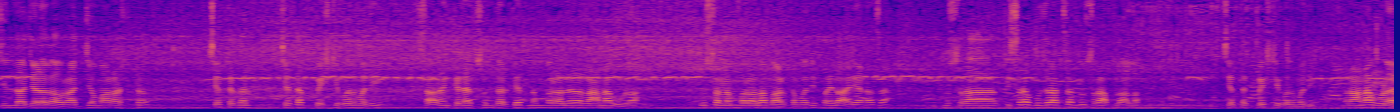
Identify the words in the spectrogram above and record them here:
जिल्हा जळगाव राज्य महाराष्ट्र. चेतकल चेतक फेस्टिवलमध्ये सारंगखेड्यात सुंदरखेत नंबर आलेला राणा घोडा. दुसरा नंबर आला भारतामध्ये पहिला हरियाणाचा. दुसरा तिसरा गुजरातचा दुसरा आपला आला. चेतक फेस्टिवलमध्ये राणा घोडा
